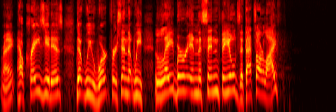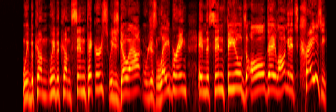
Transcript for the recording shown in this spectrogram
right? How crazy it is that we work for sin, that we labor in the sin fields, that that's our life. We become, we become sin pickers. We just go out and we're just laboring in the sin fields all day long. And it's crazy.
